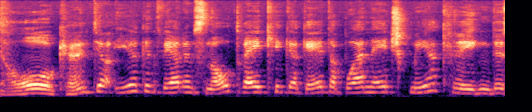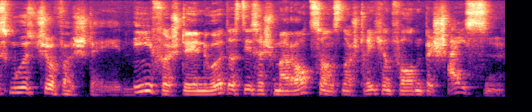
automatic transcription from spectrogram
Ja, könnte ja irgendwer dem Snowdreckiger geht ein paar Netsch mehr kriegen, das musst du schon verstehen. Ich verstehe nur, dass diese Schmarotzer uns nach Strich und Faden bescheißen.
